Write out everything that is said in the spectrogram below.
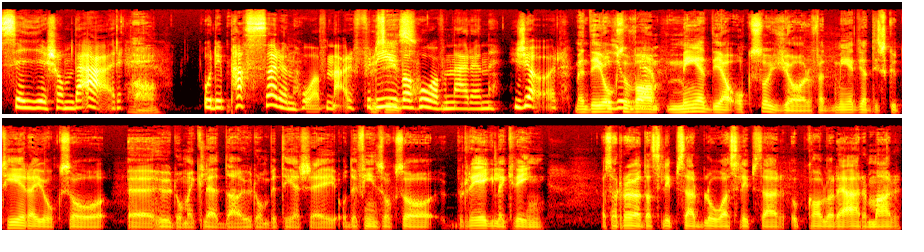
säger som det är. Ja. Och det passar en hovnär, för det är Precis. vad hovnären gör. Men det är också gjorde. vad media också gör, för att media diskuterar ju också eh, hur de är klädda, hur de beter sig. Och det finns också regler kring alltså röda slipsar, blåa slipsar, uppkavlade ärmar.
